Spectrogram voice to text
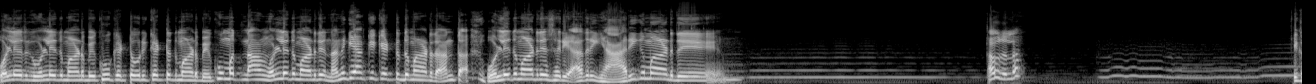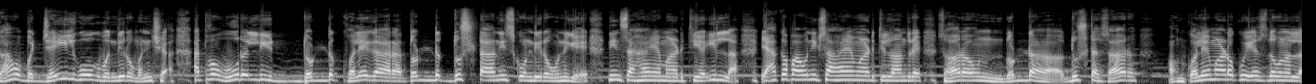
ಒಳ್ಳೆಯವ್ರಿಗೆ ಒಳ್ಳೇದು ಮಾಡಬೇಕು, ಕೆಟ್ಟವ್ರಿಗೆ ಕೆಟ್ಟದ್ದು ಮಾಡಬೇಕು. ಮತ್ತು ನಾನು ಒಳ್ಳೇದು ಮಾಡಿದೆ ನನಗೆ ಯಾಕೆ ಕೆಟ್ಟದ್ದು ಮಾಡ್ದೆ ಅಂತ ಒಳ್ಳೇದು ಮಾಡಿದೆ ಸರಿ, ಆದರೆ ಯಾರಿಗೆ ಮಾಡಿದೆ? ಹೌದಲ್ಲ? ಈಗ ಒಬ್ಬ ಜೈಲಿಗೆ ಹೋಗಿ ಬಂದಿರೋ ಮನುಷ್ಯ ಅಥವಾ ಊರಲ್ಲಿ ದೊಡ್ಡ ಕೊಲೆಗಾರ, ದೊಡ್ಡ ದುಷ್ಟ ಅನಿಸ್ಕೊಂಡಿರೋವನಿಗೆ ನೀನು ಸಹಾಯ ಮಾಡ್ತೀಯ? ಇಲ್ಲ. ಯಾಕಪ್ಪ ಅವನಿಗೆ ಸಹಾಯ ಮಾಡ್ತಿಲ್ಲ ಅಂದರೆ, ಸರ್, ಅವನು ದೊಡ್ಡ ದುಷ್ಟ ಸರ್. ಅವ್ನು ಕೊಲೆ ಮಾಡೋಕ್ಕೂ ಎಸ್ದವನಲ್ಲ.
